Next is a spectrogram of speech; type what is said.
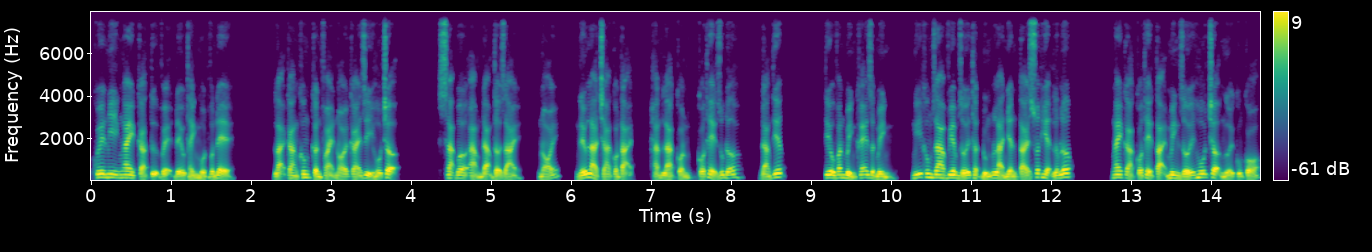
khuê nhi ngay cả tự vệ đều thành một vấn đề. Lại càng không cần phải nói cái gì hỗ trợ. Xạ bờ ảm đạm thở dài, nói, nếu là trá còn tại, hẳn là còn có thể giúp đỡ, đáng tiếc. Tiêu văn bình khẽ giật mình, nghĩ không ra viêm giới thật đúng là nhân tài xuất hiện lớp lớp. Ngay cả có thể tại minh giới hỗ trợ người cũng có.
